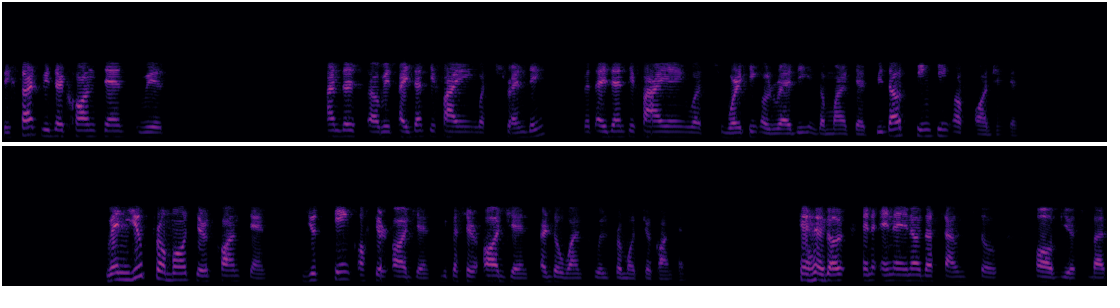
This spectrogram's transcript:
They start with their content with under uh, with identifying what's trending, with identifying what's working already in the market without thinking of audience. When you promote your content, you think of your audience because your audience are the ones who will promote your content. and, and I know that sounds so obvious, but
